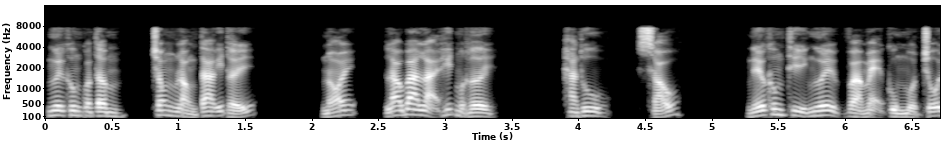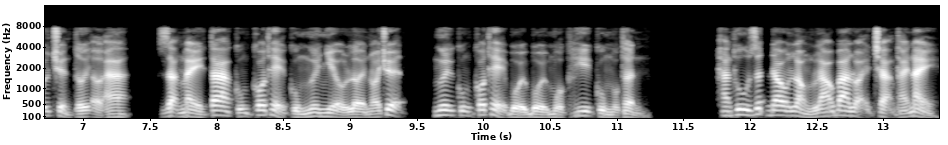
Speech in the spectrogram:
Ngươi không quan tâm trong lòng ta ít thấy. Nói lão ba lại hít một hơi. Hàn thu sáu. Nếu không thì ngươi và mẹ cùng một chỗ chuyển tới ở a dạng này ta cũng có thể cùng ngươi nhiều lời nói chuyện ngươi cũng có thể bồi bồi một hy cùng một thần. Hàn thu rất đau lòng lão ba loại trạng thái này.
